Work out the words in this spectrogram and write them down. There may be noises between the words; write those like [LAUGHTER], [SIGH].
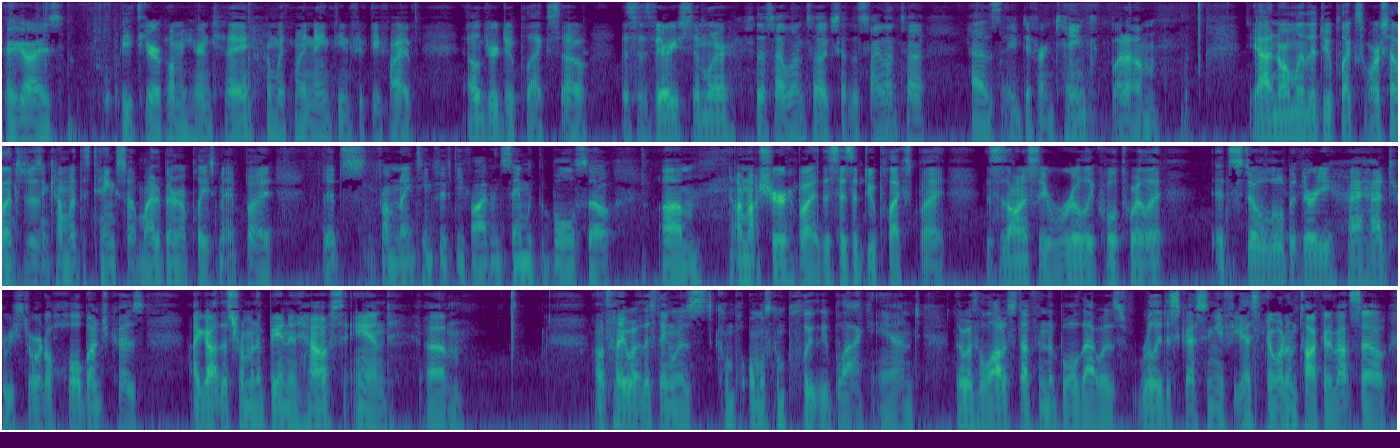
Hey guys, BTR Plumbing here, and today I'm with my 1955 Eljer Duplex. So this is very similar to the Silenta, except the Silenta has a different tank. But um, yeah, normally the Duplex or Silenta doesn't come with this tank, so it might have been a replacement, but it's from 1955, and same with the Bull. So um, I'm not sure, but this is a Duplex, but this is honestly a really cool toilet. It's still a little bit dirty. I had to restore it a whole bunch because I got this from an abandoned house and um, I'll tell you what, this thing was com almost completely black and there was a lot of stuff in the bowl that was really disgusting if you guys [LAUGHS] know what I'm talking about. So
